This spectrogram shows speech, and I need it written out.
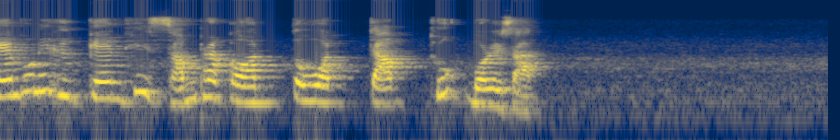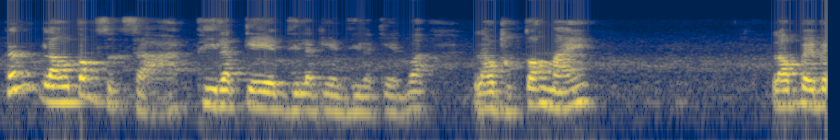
เกณฑ์พวกนี้คือเกณฑ์ที่สัมภากรตรวจจับทุกบริษัทนั้นเราต้องศึกษาทีละเกณฑ์ทีละเกณฑ์ทีละเกณฑ์ว่า เราถูกต้องไหม เราเป็นไป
